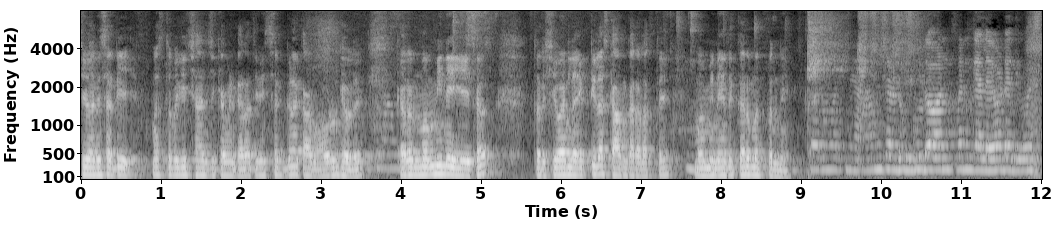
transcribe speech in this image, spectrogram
शिवानीसाठी मस्तपैकी छानशी कमेंट करा. तिने सगळं काम आवरून ठेवलंय. कारण मम्मी नाही आहे इथं. तर शिवानीला एकटीलाच काम करावं लागतंय. मम्मी नाही तर करमत पण नाही. करमत नाही. आमचा डुगू डॉन पण गेला एवढे दिवस.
